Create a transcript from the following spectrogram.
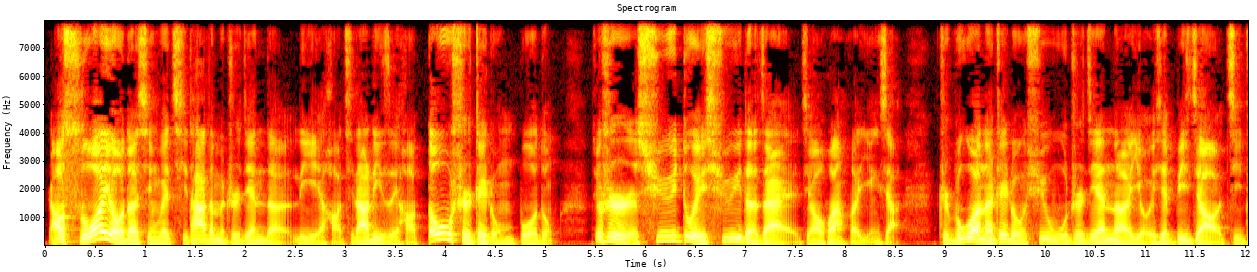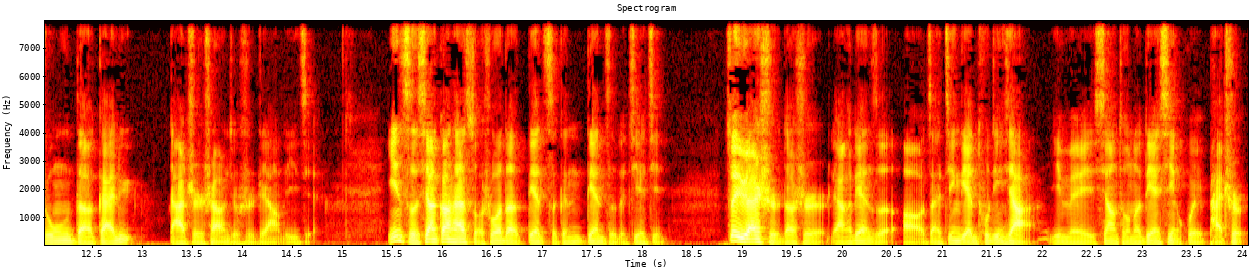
然后所有的行为，其他它们之间的力也好，其他粒子也好，都是这种波动，就是虚对虚的在交换和影响。只不过呢，这种虚无之间呢，有一些比较集中的概率，大致上就是这样理解。因此，像刚才所说的电子跟电子的接近，最原始的是两个电子啊，在经典途径下，因为相同的电性会排斥。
